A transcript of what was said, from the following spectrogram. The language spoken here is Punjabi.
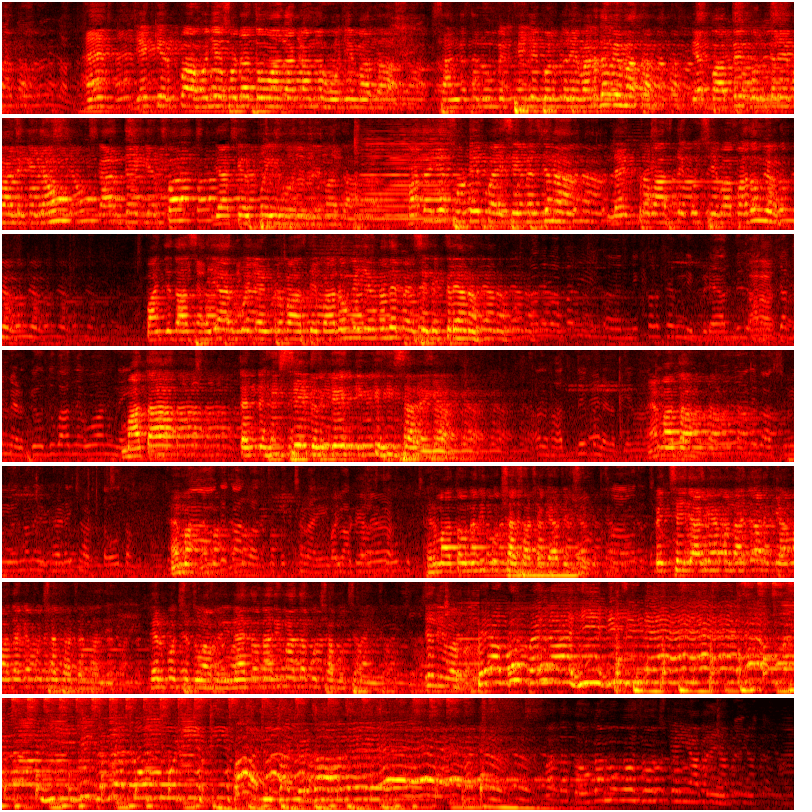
ਹੈ। ਜੇ ਕਿਰਪਾ ਹੋ ਜੇ ਤੁਹਾਡਾ ਦੋਵਾਂ ਦਾ ਕੰਮ ਹੋ ਜੇ ਮਾਤਾ। ਸੰਗਤ ਨੂੰ ਮਿੱਠੇ ਜੇ ਗੁਲਗੁਲੇ ਵੰਡ ਦੋਗੇ ਮਾਤਾ? ਕਿ ਬਾਬੇ ਗੁਲਗੁਲੇ ਵੰਡ ਕੇ ਜਾਉਂ ਕਰਦੇ ਕਿਰਪਾ ਜਾਂ ਕਿਰਪਾ ਹੀ ਹੋ ਜਾਵੇ ਮਾਤਾ। ਮਾਤਾ ਜੇ ਤੁਹਾਡੇ ਪੈਸੇ ਮਿਲ ਜਾਣ ਲੈਂਟਰ ਵਾਸਤੇ ਕੋਈ ਸੇਵਾ ਪਾ ਦੋਗੇ? 5-10 ਹਜ਼ਾਰ ਕੋਈ ਲੈਂਟਰ ਵਾਸਤੇ ਪਾ ਦੋਗੇ ਜੇ ਉਹਨਾਂ ਦੇ ਪੈਸੇ ਨਿਕਲਿਆ ਨਾ ਮਾਤਾ ਤਿੰਨ ਹਿੱਸੇ ਮਿਲ ਕੇ ਇੱਕ ਹਿੱਸਾ ਰਹਿ ਗਿਆ। ਹੈ ਮਾਤਾ। ਦੇ ਬਸ ਵੀ ਉਹਨਾਂ ਨੇ ਖੜੇ ਛੱਡਤਾ ਉਹ ਤਾਂ ਹੈ ਮਾ ਉਹਦੇ ਘਰ ਵਾਸਤੇ ਪੁੱਛਣ ਆਏ ਜਵਾਕਾਂ ਵਾਸਤੇ ਉਹ ਪੁੱਛ ਫਿਰ ਮਾਤਾ ਉਹਨਾਂ ਦੀ ਪੁੱਛਾ ਛੱਡ ਗਿਆ ਪਿੱਛੇ। ਪਿੱਛੇ ਜਾ ਕੇ ਬੰਦਾ ਝੜ ਗਿਆ ਮਾਤਾ ਕੇ ਪੁੱਛਾ ਛੱਡ ਉਹਨਾਂ ਦੀ। ਫਿਰ ਪੁੱਛ ਤੂੰ ਆਪਣੀ। ਮੈਂ ਤਾਂ ਉਹਨਾਂ ਦੀ ਮਾਤਾ ਪੁੱਛਾ ਪੁੱਛਣਾ ਹੀ ਹੈ। ਚੱਲੀ ਬਾਬਾ। ਤੇਰਾ ਮੂੰਹ ਪਹਿਲਾਂ ਹੀ ਵਿਚਲੇ ਪਹਿਲਾਂ ਹੀ ਵਿਚਲੇ ਤੂੰ ਮੁਰੀ ਬਾਜੀ ਤੱਕਦਾ ਵੇ ਮਾਤਾ ਦੋ ਕੰਮ ਕੋ ਸੋਚ ਕੇ ਹੀ ਆਪਦੇ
